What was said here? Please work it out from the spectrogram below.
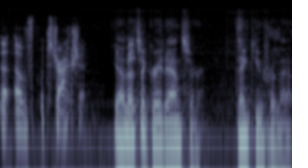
uh, of abstraction. Yeah that's maybe. a great answer. Thank you for that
